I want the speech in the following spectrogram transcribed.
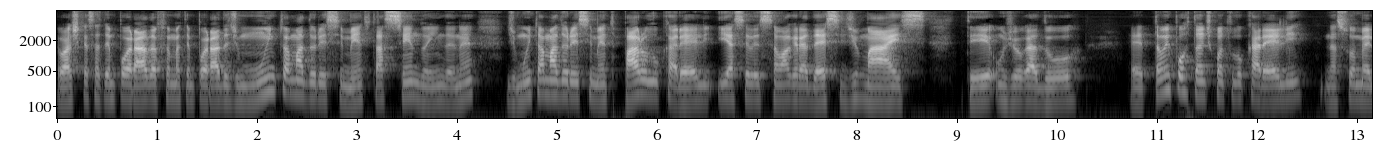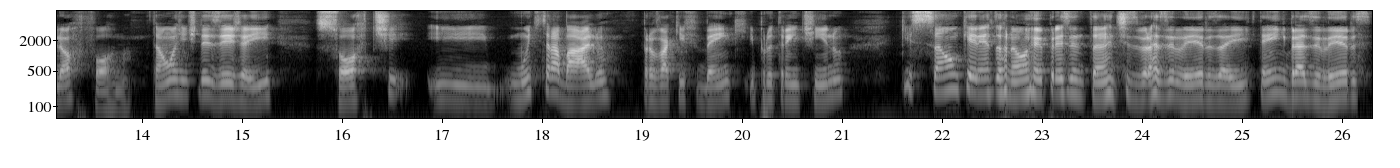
Eu acho que essa temporada foi uma temporada de muito amadurecimento, está sendo ainda, né? De muito amadurecimento para o Lucarelli e a seleção agradece demais ter um jogador é, tão importante quanto o Lucarelli na sua melhor forma. Então a gente deseja aí sorte e muito trabalho para o Vakif Bank e para o Trentino que são, querendo ou não, representantes brasileiros aí, tem brasileiros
